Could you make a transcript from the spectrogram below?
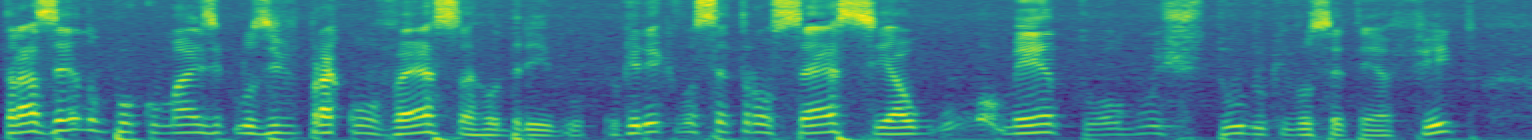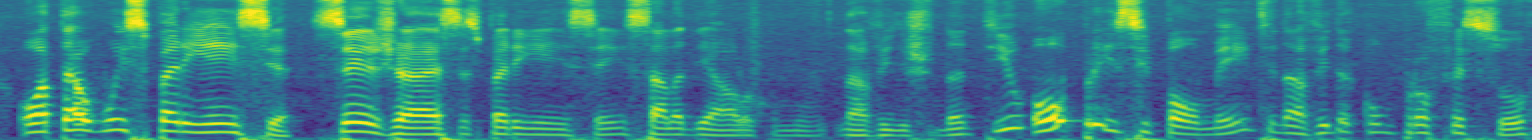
Trazendo um pouco mais, inclusive, para a conversa, Rodrigo, eu queria que você trouxesse algum momento, algum estudo que você tenha feito ou até alguma experiência, seja essa experiência em sala de aula como na vida estudantil, ou principalmente na vida como professor,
